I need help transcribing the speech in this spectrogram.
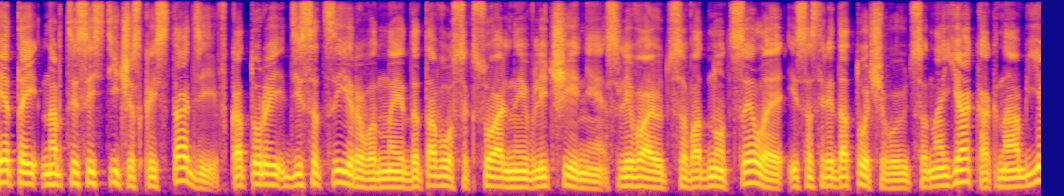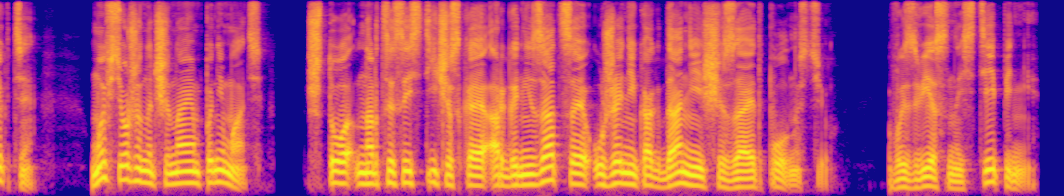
этой нарциссистической стадии, в которой диссоциированные до того сексуальные влечения сливаются в одно целое и сосредоточиваются на «я» как на объекте, мы все же начинаем понимать, что нарциссистическая организация уже никогда не исчезает полностью. В известной степени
